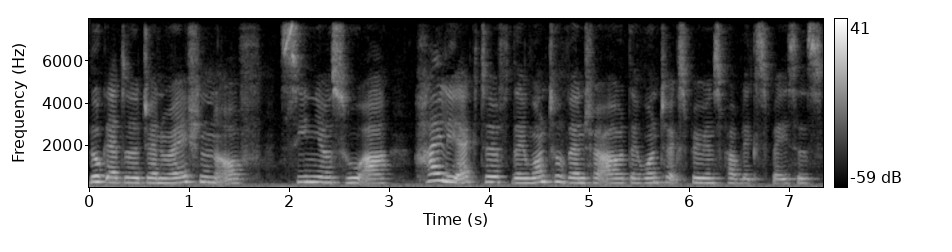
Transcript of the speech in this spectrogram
look at a generation of seniors who are highly active, they want to venture out, they want to experience public spaces.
